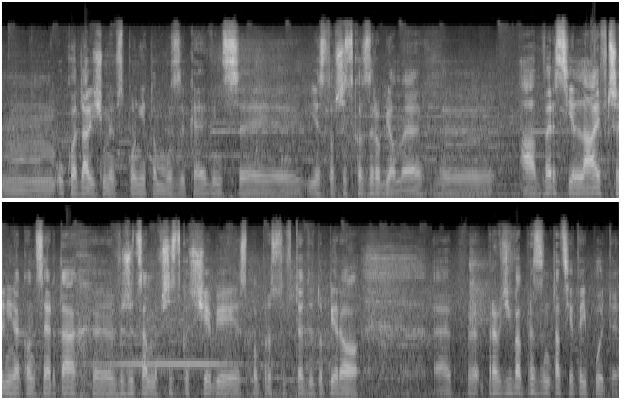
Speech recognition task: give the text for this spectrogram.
mm, układaliśmy wspólnie tą muzykę, więc e, jest to wszystko zrobione. A wersję live, czyli na koncertach, wyrzucamy wszystko z siebie, jest po prostu wtedy dopiero pra- prawdziwa prezentacja tej płyty.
